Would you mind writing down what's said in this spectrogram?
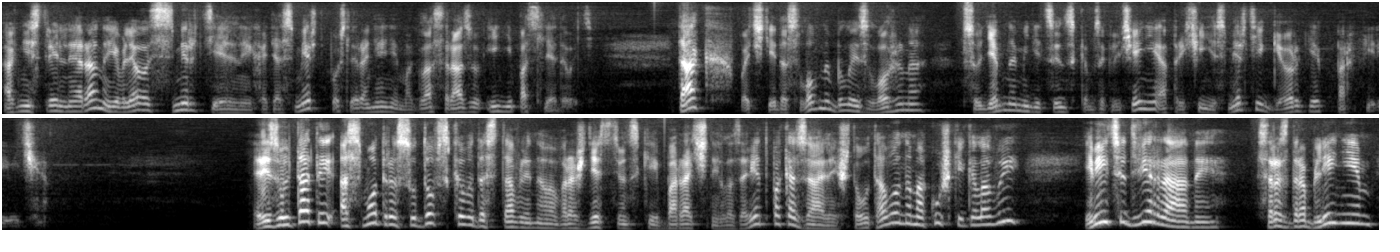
огнестрельная рана являлась смертельной, хотя смерть после ранения могла сразу и не последовать. Так почти дословно было изложено в судебно-медицинском заключении о причине смерти Георгия Порфирьевича. Результаты осмотра Судовского, доставленного в рождественский барачный лазарет, показали, что у того на макушке головы имеются две раны с раздроблением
